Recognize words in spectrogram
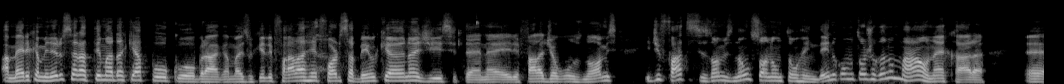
América Mineiro será tema daqui a pouco, Braga, mas o que ele fala reforça bem o que a Ana disse, até, né? Ele fala de alguns nomes e de fato esses nomes não só não estão rendendo, como estão jogando mal, né, cara? É,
